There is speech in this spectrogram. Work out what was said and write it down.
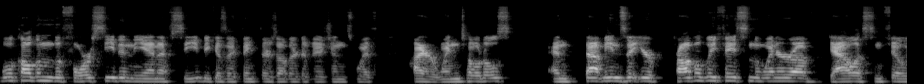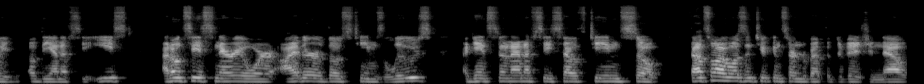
we'll call them the four seed in the NFC because I think there's other divisions with higher win totals. And that means that you're probably facing the winner of Dallas and Philly of the NFC East. I don't see a scenario where either of those teams lose against an NFC South team. So that's why I wasn't too concerned about the division. Now,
